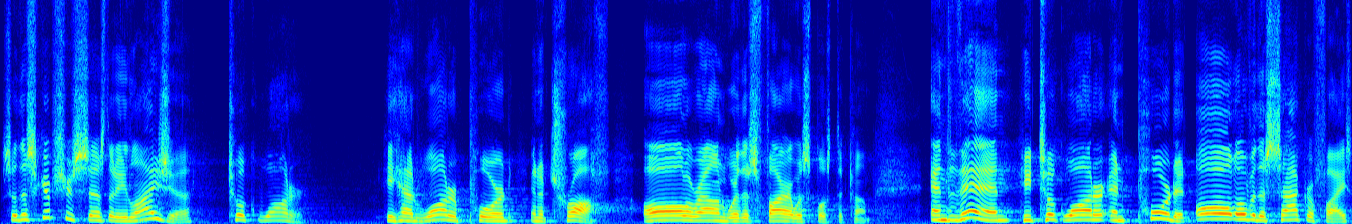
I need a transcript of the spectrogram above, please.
So the scripture says that Elijah took water. He had water poured in a trough all around where this fire was supposed to come. And then he took water and poured it all over the sacrifice.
